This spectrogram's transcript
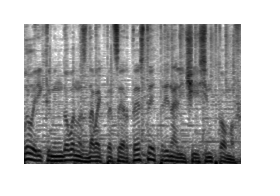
было рекомендовано сдавать ПЦР-тесты при наличии симптомов.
